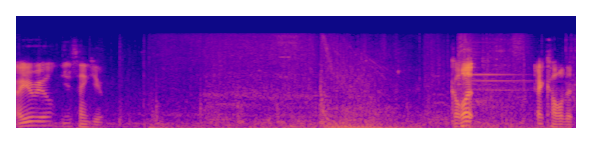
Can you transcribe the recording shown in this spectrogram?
Are you real? Yeah, thank you. Call it? I called it.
